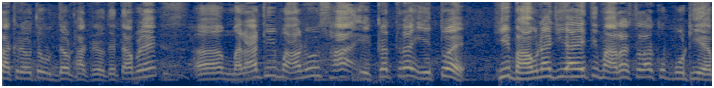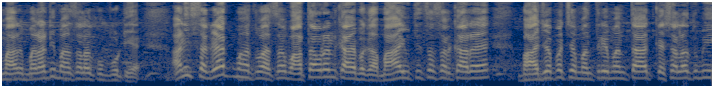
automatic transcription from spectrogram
ठाकरे होते उद्धव ठाकरे होते. त्यामुळे मराठी माणूस हा एकत्र येतोय. ही भावना जी आहे ती महाराष्ट्राला खूप मोठी आहे मराठी माणसाला खूप मोठी आहे. आणि सगळ्यात महत्त्वाचं वातावरण काय बघा महायुतीचं सरकार आहे भाजपचे मंत्री म्हणतात कशाला तुम्ही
